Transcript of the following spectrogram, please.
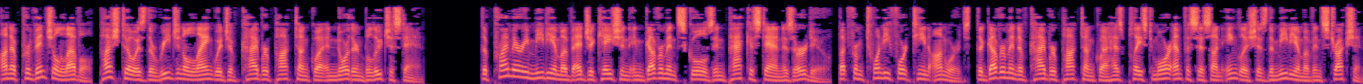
On a provincial level, Pashto is the regional language of Khyber Pakhtunkhwa and northern Baluchistan. The primary medium of education in government schools in Pakistan is Urdu, but from 2014 onwards, the government of Khyber Pakhtunkhwa has placed more emphasis on English as the medium of instruction.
